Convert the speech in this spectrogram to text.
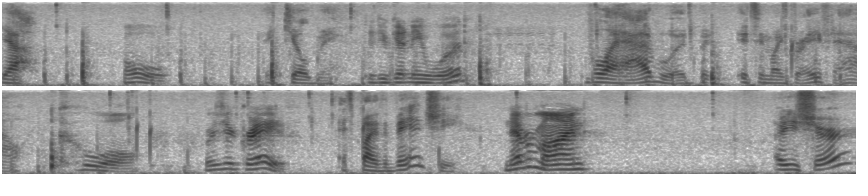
Yeah, Oh, it killed me. did you get any wood? Well, I had wood, but it's in my grave now. Cool. Where's your grave? It's by the banshee. Never mind. Are you sure?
